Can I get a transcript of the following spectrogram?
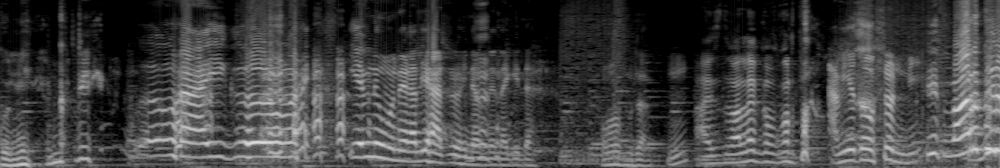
গুনি গুনি ও মাই গো মাই এমনি মনে খালি হাস রই না আপনি নাকি দা ও মুরাদ আজ তোমালে করতো আমিও তো অপশন নি। মার দিল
